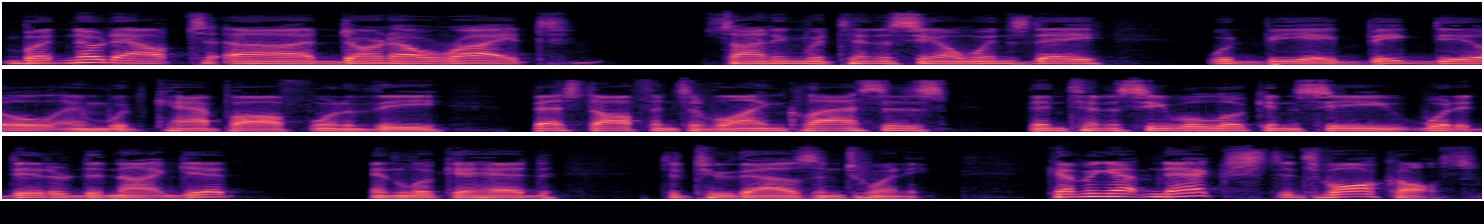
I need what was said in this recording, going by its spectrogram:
But no doubt, uh, Darnell Wright signing with Tennessee on Wednesday would be a big deal and would cap off one of the best offensive line classes. Then Tennessee will look and see what it did or did not get and look ahead to 2020. Coming up next, it's Vol Calls.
